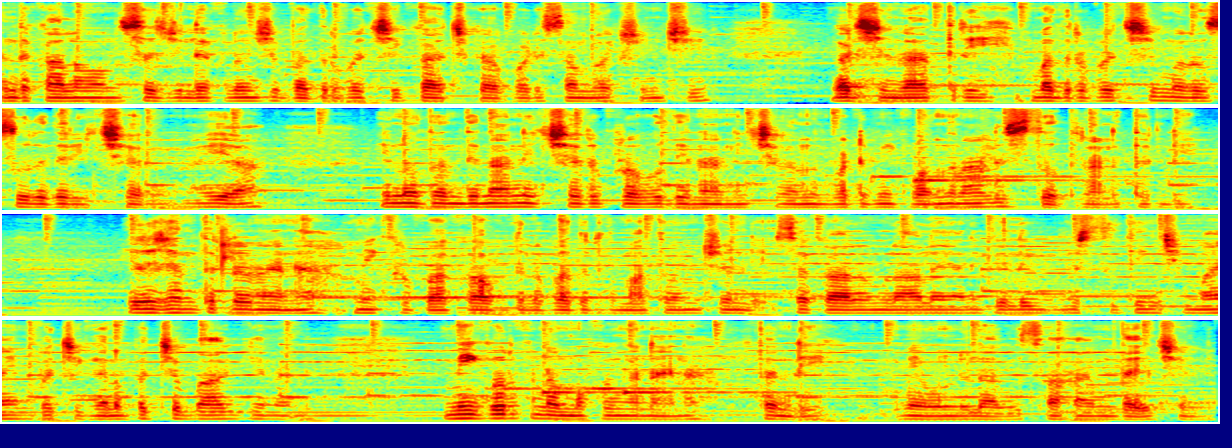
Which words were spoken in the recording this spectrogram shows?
ఎంతకాలం సజ్జులేఖ నుంచి భద్రపరిచి కాచి కాపాడి సంరక్షించి గడిచిన రాత్రి భద్రపరిచి మరో సూర్యోదయ ఇచ్చారు అయ్యా ఎన్నో తన దినాన్ని ఇచ్చారు ప్రభు దినాన్ని ఇచ్చారు. అందుని బట్టి మీకు వందనాలు స్తోత్రాలు తండ్రి. ఇరుజంతట్లోనైనా మీ కృపా కాపుదల భద్రత మాతో ఉంచండి. సకాలంలో ఆలయానికి వెళ్ళి మిమ్మల్ని స్థుతించి మాయింపచ్చి గణపచ్చే భాగ్యనని మీ కొరకు నమ్మకంగా నాయన తండ్రి మేము ఉండేలాగా సహాయం దయచేయండి.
